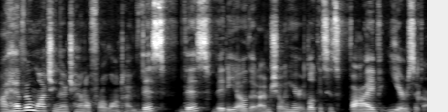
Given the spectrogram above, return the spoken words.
I have been watching their channel for a long time. This this video that I'm showing here, look, it says five years ago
